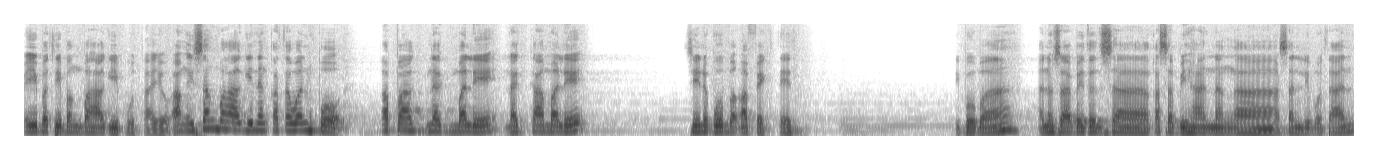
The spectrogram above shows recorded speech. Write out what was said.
May iba't ibang bahagi po tayo. Ang isang bahagi ng katawan po, kapag nagmali, nagkamali, sino po bang affected? Di po ba? Anong sabi doon sa kasabihan ng ah, sanlibutan?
